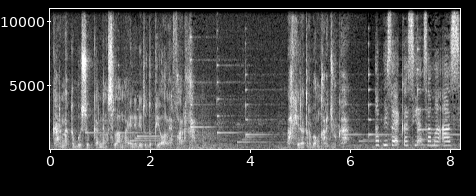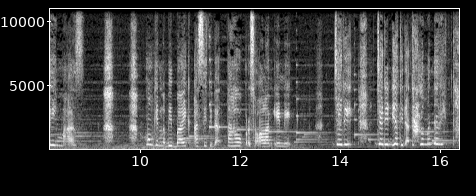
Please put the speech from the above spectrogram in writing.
karena kebusukan yang selama ini ditutupi oleh Farhan. Akhirnya terbongkar juga. Tapi saya kasihan sama Asih, Mas. Mungkin lebih baik Asih tidak tahu persoalan ini. Jadi, jadi dia tidak terlalu menderita.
